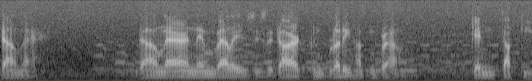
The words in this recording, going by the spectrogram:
Down there. Down there in them valleys is the dark and bloody hunting ground. Kentucky.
